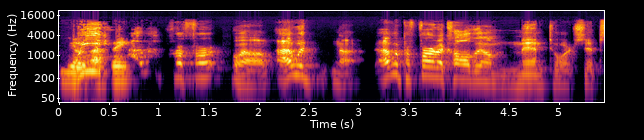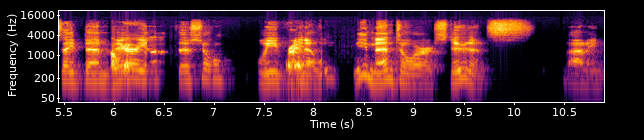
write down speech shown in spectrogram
you know, we, I think I would prefer. Well, I would not. I would prefer to call them mentorships. They've been very okay. unofficial. We, right. you know, we, we mentor students. I mean,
